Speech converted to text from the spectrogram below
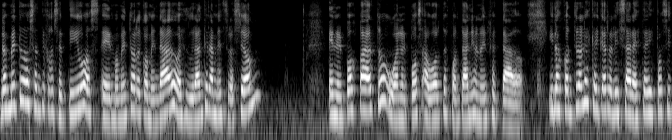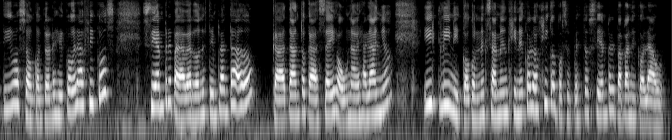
Los métodos anticonceptivos, el momento recomendado es durante la menstruación, en el posparto o en el posaborto espontáneo no infectado. Y los controles que hay que realizar a este dispositivo son controles ecográficos, siempre para ver dónde está implantado, cada tanto, cada seis o una vez al año, y clínico con un examen ginecológico y por supuesto siempre el Papa Nicolau.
